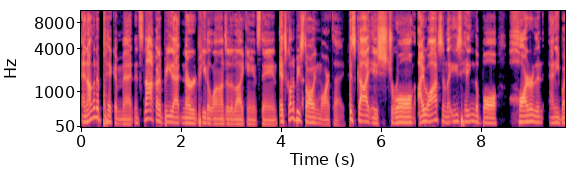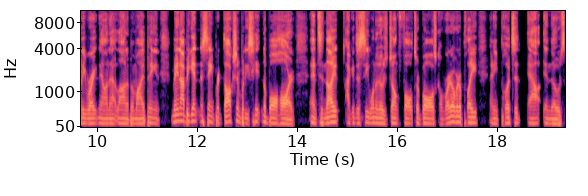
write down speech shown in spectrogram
and I'm going to pick a Met. It's not going to be that nerd Pete Alonso that I can't stand. It's going to be Starling Marte. This guy is strong. I watched him; like he's hitting the ball harder than anybody right now in that lineup, in my opinion. May not be getting the same production, but he's hitting the ball hard. And tonight, I could just see one of those junk Falter balls come right over the plate, and he puts it out in those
